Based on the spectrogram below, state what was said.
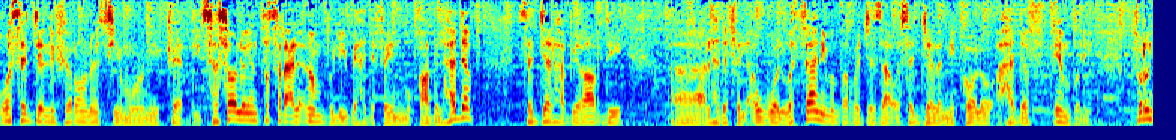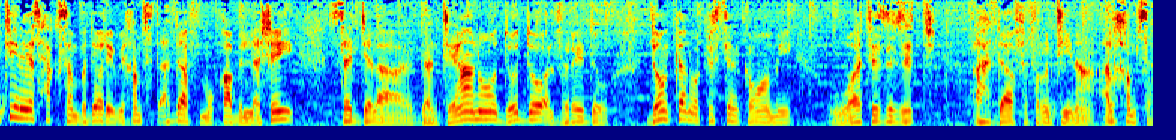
وسجل لفيرونا سيموني فيردي. ساسولو ينتصر على إمبولي بهدفين مقابل هدف سجلها بيراردي الهدف الأول والثاني من ضربة جزاء وسجل نيكولو هدف إمبولي. فيورنتينا يسحق سامبدوريا بخمسة أهداف مقابل لا شيء. سجل غايتانو دودو ألفريدو دونكان وكريستيان كوامي وترزيتش أهداف فيورنتينا الخمسة.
